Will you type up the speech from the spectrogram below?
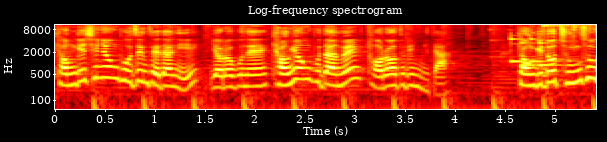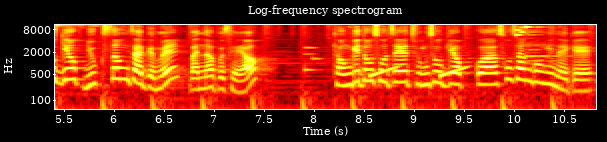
경기신용보증재단이 여러분의 경영 부담을 덜어드립니다. 경기도 중소기업 육성 자금을 만나보세요. 경기도 소재 중소기업과 소상공인에게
